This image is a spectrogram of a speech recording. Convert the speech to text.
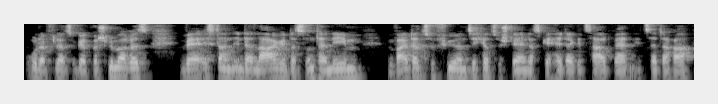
oder vielleicht sogar etwas Schlimmeres. Wer ist dann in der Lage, das Unternehmen weiterzuführen, sicherzustellen, dass Gehälter gezahlt werden etc.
